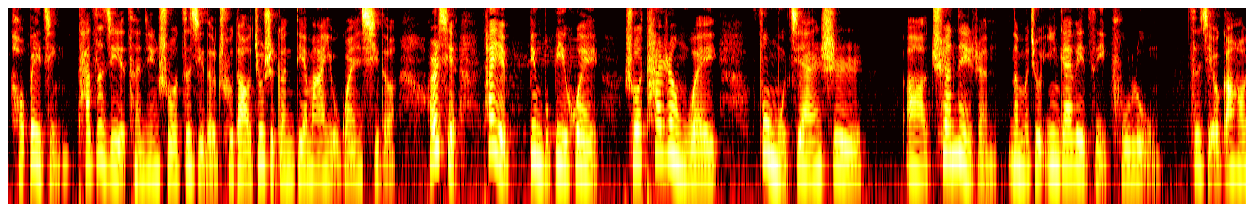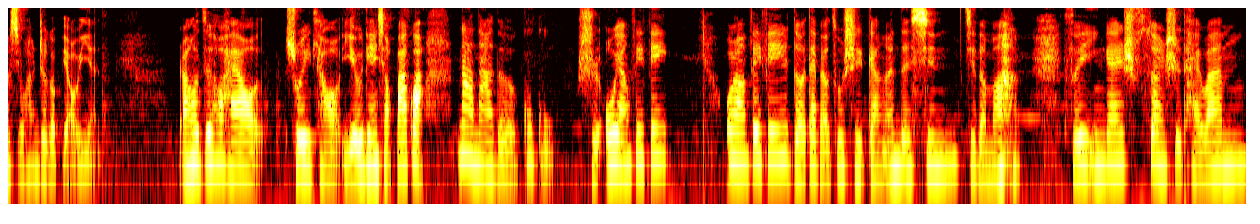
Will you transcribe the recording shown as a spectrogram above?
好背景，他自己也曾经说自己的出道就是跟爹妈有关系的，而且他也并不避讳说，他认为父母既然是啊圈内人，那么就应该为自己铺路，自己又刚好喜欢这个表演，然后最后还要说一条也有点小八卦，娜娜的姑姑是欧阳菲菲。欧阳菲菲的代表作是《感恩的心》，记得吗？所以应该算是台湾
